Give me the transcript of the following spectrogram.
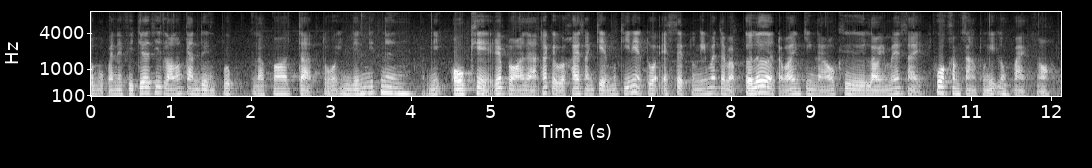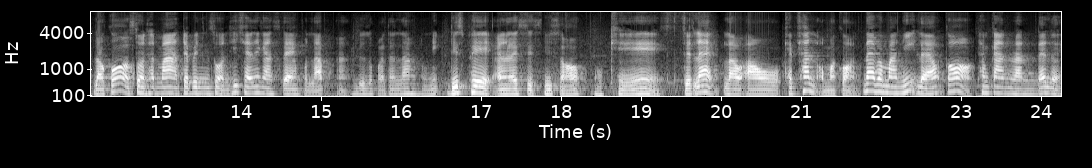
ระบุไปในฟีเจอร์ที่เราต้องการดึงปุ๊บแล้วก็จัดตัว indent นิดนึงแบบนี้โอเค เรียบร้อยแล้ว ถ้าเกิดว่าใครสังเกตเมื่อกี้เนี่ยตัว accept ตรงนี้มันจะแบบ error แต่ว่าจริงๆแล้วคือเรายังไม่ได้ใส่พวกคำสั่งตรงนี้ลงไปเนาะแล้วก็ส่วนถัดมาจะเป็นส่วนที่ใช้ในการแสดงผลลัพธ์อะเลื่อนลงไปด้านล่างตรงนี้ display analysis result โอเคเสร็จแรกเราเอาแคปชั่นออกมาก่อน ได้ประมาณนี้แล้วก็ทำการรันได้เลย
